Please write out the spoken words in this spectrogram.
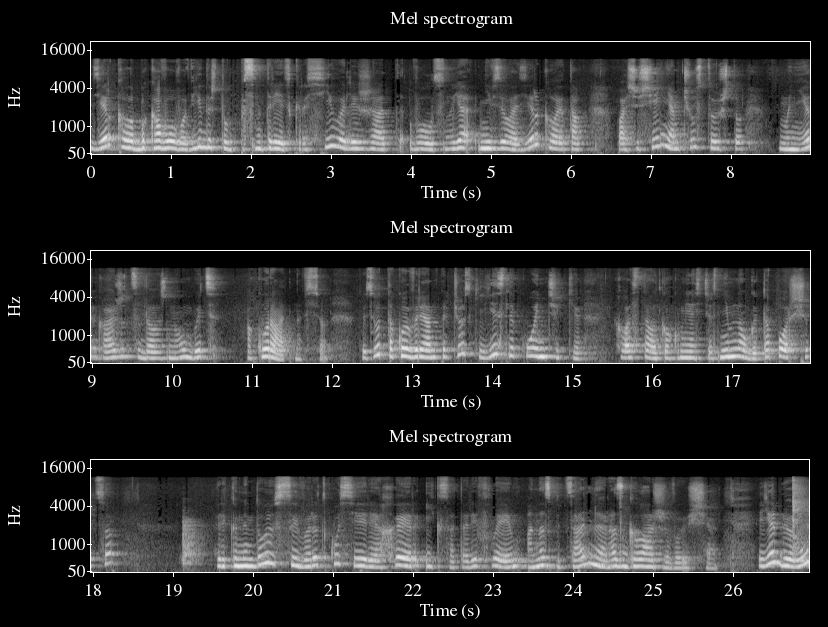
зеркало бокового вида чтобы посмотреть красиво лежат волосы. Но я не взяла зеркало я так по ощущениям чувствую что мне кажется должно быть аккуратно все то есть вот такой вариант прически. Если кончики хвоста вот как у меня сейчас немного топорщится рекомендую сыворотку серия Hair X от Oriflame. Она специальная разглаживающая. И я беру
